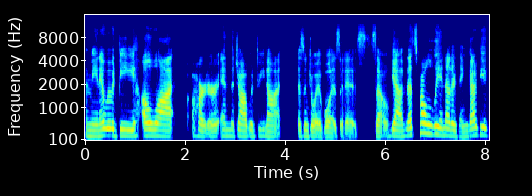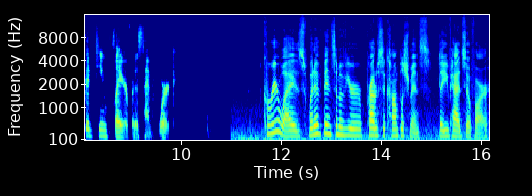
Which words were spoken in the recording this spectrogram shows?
I mean, it would be a lot harder and the job would be not as enjoyable as it is. So, yeah, that's probably another thing. You got to be a good team player for this type of work career wise, what have been some of your proudest accomplishments that you've had so far?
